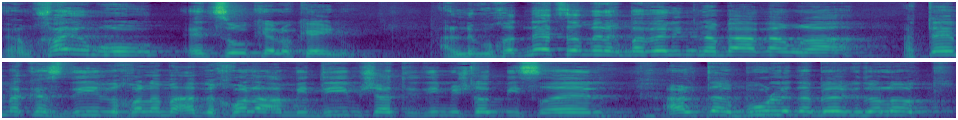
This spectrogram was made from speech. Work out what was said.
ועמך יאמרו, אין צור כאלוקינו. על נבוכדנצר מלך בבל התנבאה ואמרה, אתם הכסדים וכל, המ... וכל העמידים שעתידים לשלוט בישראל, אל תרבו לדבר גדולות.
